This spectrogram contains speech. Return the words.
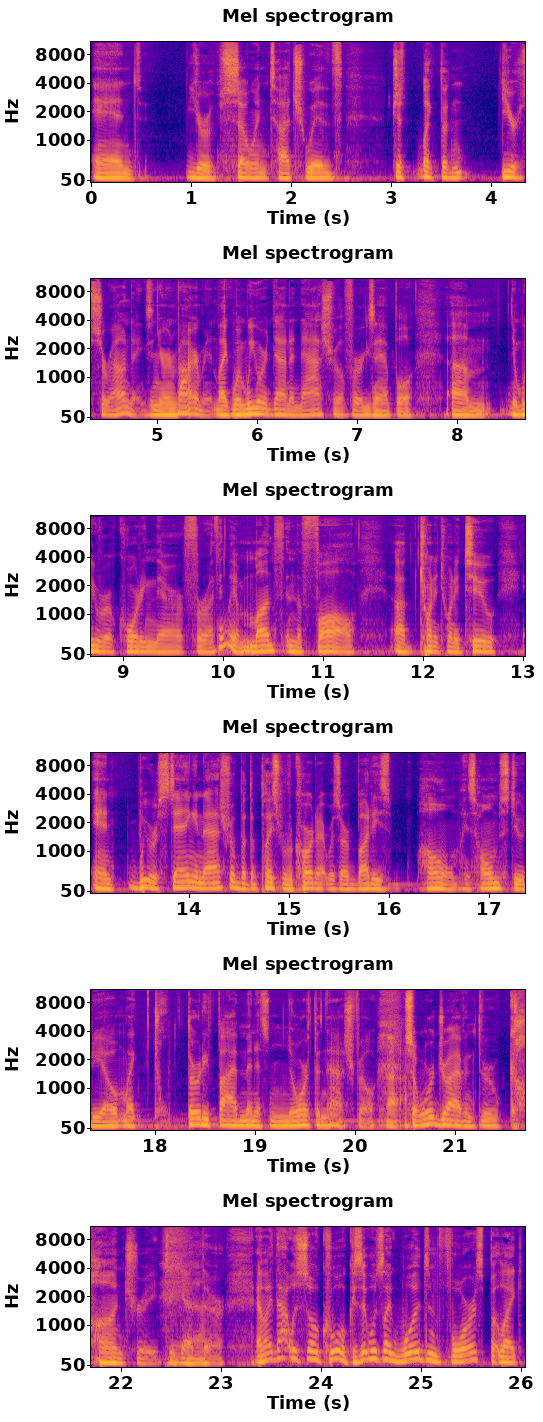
and you're so in touch with just like the your surroundings and your environment. Like when we were down in Nashville, for example, um, and we were recording there for I think like a month in the fall of 2022, and we were staying in Nashville, but the place we recorded at was our buddy's home, his home studio, like t- 35 minutes north of Nashville. So we're driving through country to get there, and like that was so cool because it was like woods and forest, but like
